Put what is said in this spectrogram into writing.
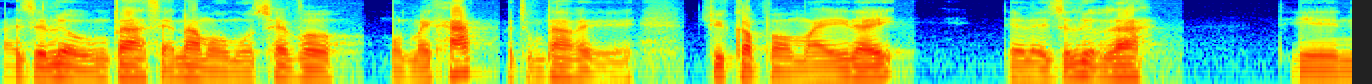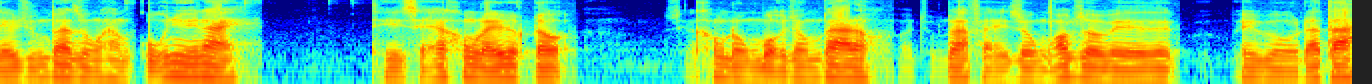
file dữ liệu của chúng ta sẽ nằm ở một server, một máy khác và chúng ta phải truy cập vào máy đấy để lấy dữ liệu ra. Thì nếu chúng ta dùng hàm cũ như thế này thì sẽ không lấy được đâu sẽ không đồng bộ cho chúng ta đâu. Mà chúng ta phải dùng observable data.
